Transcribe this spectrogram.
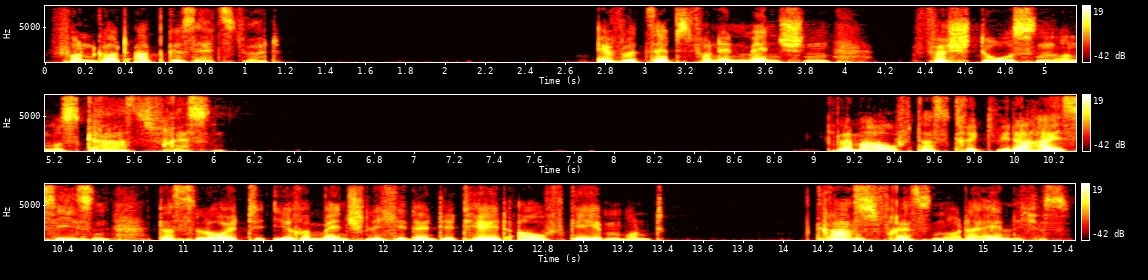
von Gott abgesetzt wird. Er wird selbst von den Menschen verstoßen und muss Gras fressen. Klammer auf, das kriegt wieder High Season, dass Leute ihre menschliche Identität aufgeben und Gras fressen oder ähnliches.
